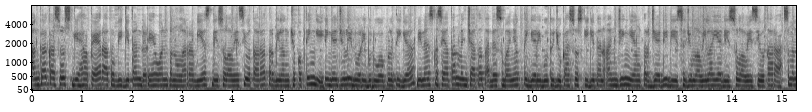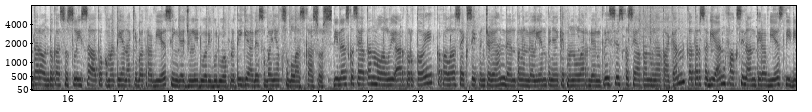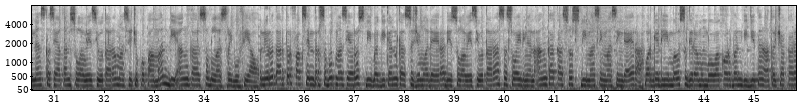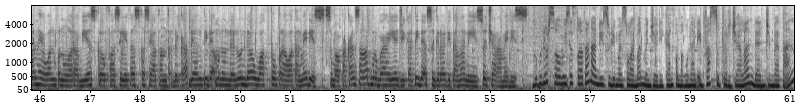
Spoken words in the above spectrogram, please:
Angka kasus GHPR atau gigitan dari hewan penular rabies di Sulawesi Utara terbilang cukup tinggi. Hingga Juli 2023, Dinas Kesehatan mencatat ada sebanyak 3.007 kasus gigitan anjing yang terjadi di sejumlah wilayah di Sulawesi Utara. Sementara untuk kasus lisa atau kematian akibat rabies hingga Juli 2023 ada sebanyak 11 kasus. Dinas Kesehatan melalui Arthur Toy, Kepala Seksi Pencegahan dan Pengendalian Penyakit Menular dan Krisis Kesehatan mengatakan ketersediaan vaksin anti rabies di Dinas Kesehatan Sulawesi Utara masih cukup aman di angka 11.000 vial. Menurut Arthur, vaksin tersebut masih harus dibagikan ke sejumlah daerah di Sulawesi Utara sesuai dengan angka kasus di masing-masing daerah. Warga dihimbau segera membawa korban gigitan atau cakaran hewan penular rabies ke fasilitas kesehatan terdekat dan tidak menunda-nunda waktu perawatan medis, sebab akan sangat berbahaya jika tidak segera ditangani secara medis. Gubernur Sulawesi Selatan Andi Sudirman Sulaiman menjadikan pembangunan infrastruktur jalan dan jembatan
